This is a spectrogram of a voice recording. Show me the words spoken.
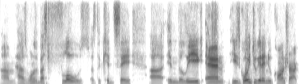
um, has one of the best flows, as the kids say, uh, in the league, and he's going to get a new contract,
